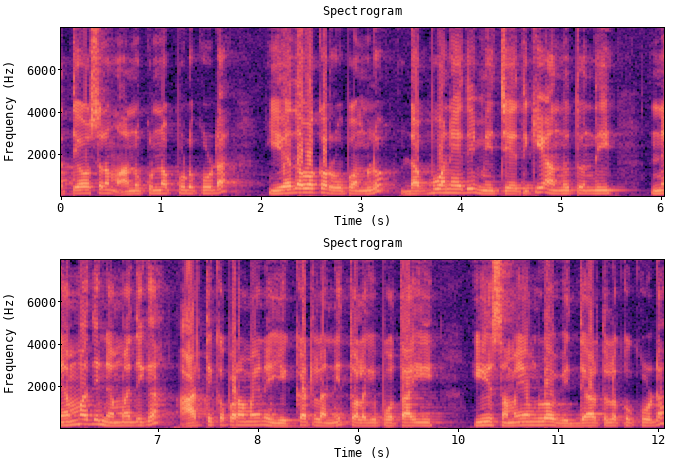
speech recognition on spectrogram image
అత్యవసరం అనుకున్నప్పుడు కూడా ఏదో ఒక రూపంలో డబ్బు అనేది మీ చేతికి అందుతుంది. నెమ్మది నెమ్మదిగా ఆర్థికపరమైన ఇక్కట్లన్నీ తొలగిపోతాయి. ఈ సమయంలో విద్యార్థులకు కూడా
